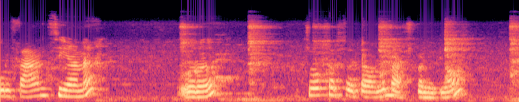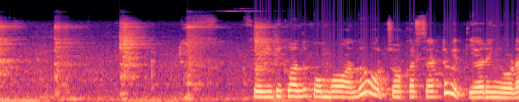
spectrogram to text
ஒரு ஃபேன்சியான ஒரு சோக்கர் செட்டை வந்து மேட்ச் பண்ணிக்கலாம். ஸோ இதுக்கு வந்து கொம்போ வந்து ஒரு சோக்கர் செட்டு வித் இயரிங்கோட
